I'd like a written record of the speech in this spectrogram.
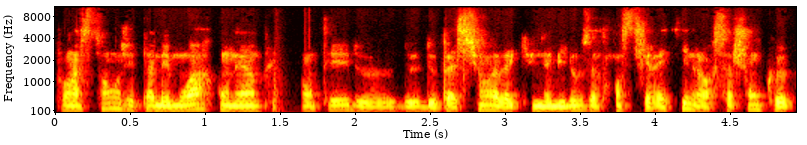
pour l'instant, j'ai pas mémoire qu'on ait implanté de, patients avec une amylose à transthyrétine. Alors, sachant que,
